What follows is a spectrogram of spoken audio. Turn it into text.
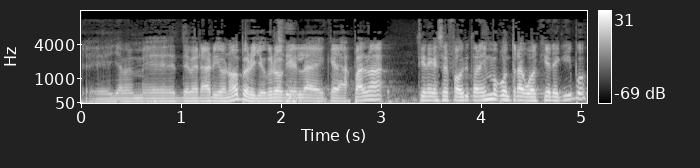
Eh, llámenme temerario o no, pero yo creo Sí. que, la- que Las Palmas tiene que ser favorito ahora mismo contra cualquier equipo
